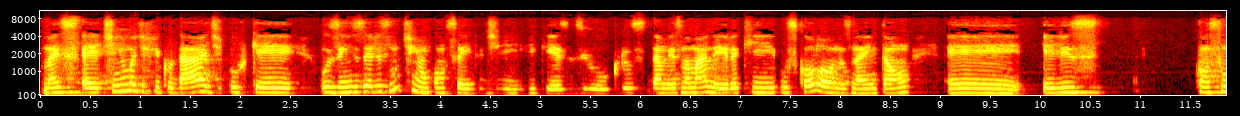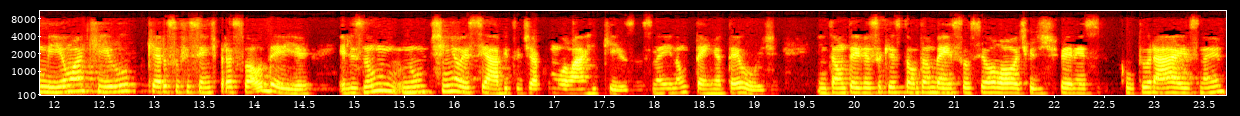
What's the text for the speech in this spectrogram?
mas é, tinha uma dificuldade porque os índios eles não tinham conceito de riquezas e lucros da mesma maneira que os colonos, né? Então, é, eles consumiam aquilo que era suficiente para sua aldeia. Eles não, não tinham esse hábito de acumular riquezas, né? E não tem até hoje. Então teve essa questão também sociológica de diferenças culturais, né?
